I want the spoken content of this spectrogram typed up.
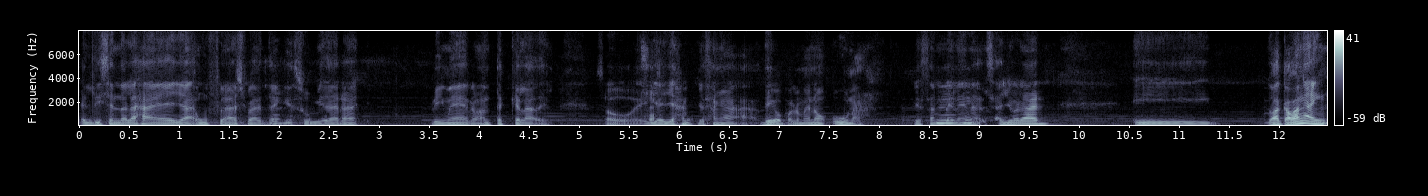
Él diciéndoles a ella un flashback de que su vida era primero, antes que la de él. So, Sí. Y ellas empiezan a, digo, por lo menos una, empiezan a Ujú. envenenarse, a llorar y lo acaban ahí.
